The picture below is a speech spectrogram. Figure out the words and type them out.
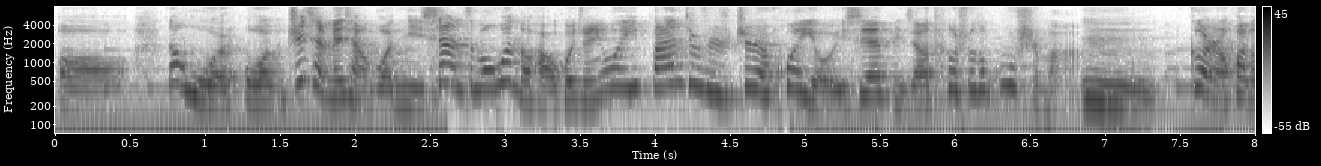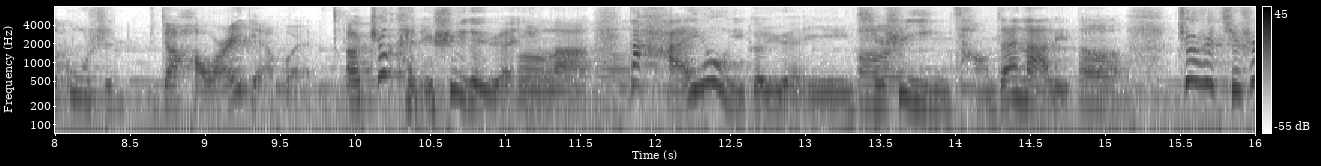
哦，那我我之前没想过，你现在这么问的话，我会觉得，因为一般就是这会有一些比较特殊的故事嘛，嗯，个人化的故事比较好玩一点会。啊，这肯定是一个原因了，嗯嗯。但还有一个原因，其实是隐藏在那里的，嗯。就是其实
